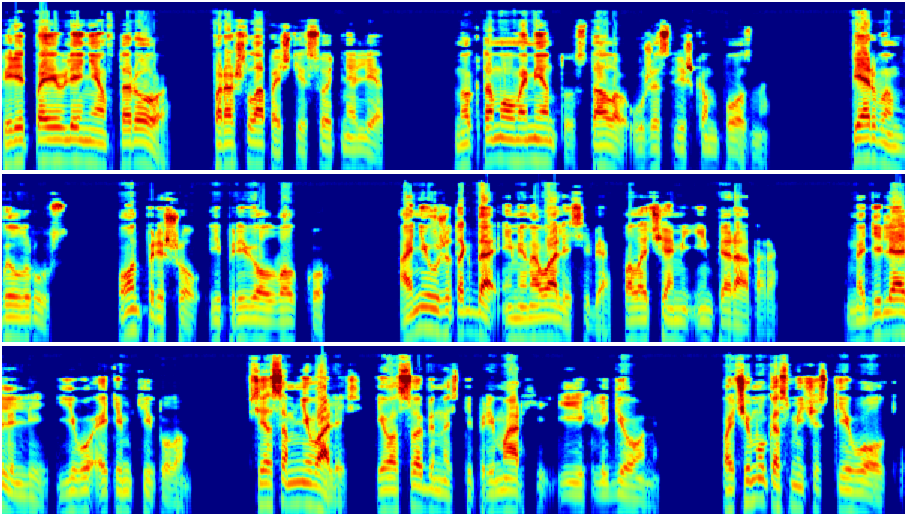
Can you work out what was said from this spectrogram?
Перед появлением второго прошла почти сотня лет, но к тому моменту стало уже слишком поздно. Первым был Рус. Он пришел и привел волков. Они уже тогда именовали себя палачами императора. Наделяли ли его этим титулом? Все сомневались, и в особенности примархи и их легионы. Почему космические волки?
